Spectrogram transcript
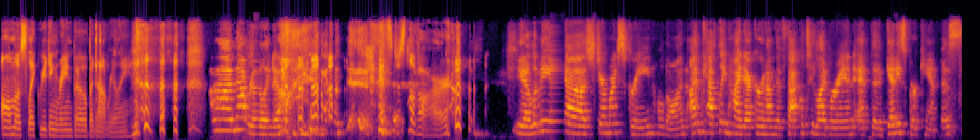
Almost like reading Rainbow, but not really. Uh, not really, no. it's just LeVar. Yeah, let me uh, share my screen. Hold on. I'm Kathleen Heidecker, and I'm the faculty librarian at the Gettysburg campus.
